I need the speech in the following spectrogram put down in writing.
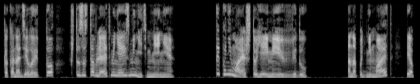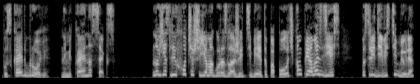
как она делает то, что заставляет меня изменить мнение. Ты понимаешь, что я имею в виду? Она поднимает и опускает брови, намекая на секс. Но если хочешь, я могу разложить тебе это по полочкам прямо здесь посреди вестибюля.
